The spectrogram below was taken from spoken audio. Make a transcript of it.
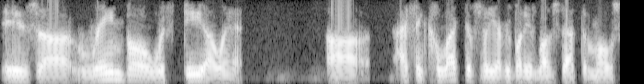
is uh, Rainbow with Dio in it. Uh, I think collectively everybody loves that the most.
